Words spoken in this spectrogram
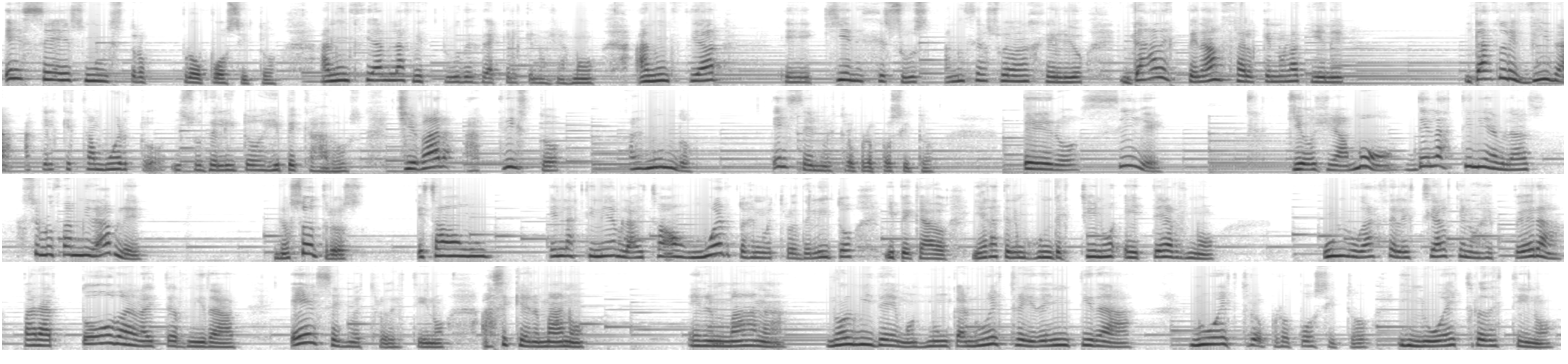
Ese es nuestro propósito, anunciar las virtudes de aquel que nos llamó, anunciar eh, quién es Jesús, anunciar su evangelio, dar esperanza al que no la tiene, darle vida a aquel que está muerto en sus delitos y pecados, llevar a Cristo al mundo. Ese es nuestro propósito. Pero sigue, que os llamó de las tinieblas a su luz admirable. Nosotros estábamos en las tinieblas, estábamos muertos en nuestros delitos y pecados y ahora tenemos un destino eterno un lugar celestial que nos espera para toda la eternidad. Ese es nuestro destino. Así que hermano, hermana, no olvidemos nunca nuestra identidad, nuestro propósito y nuestro destino.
